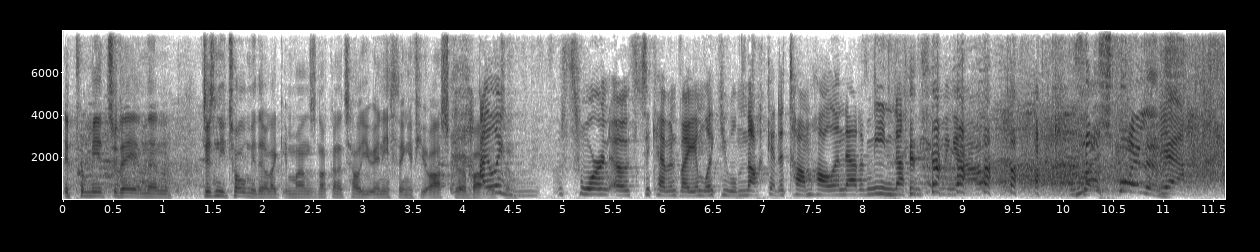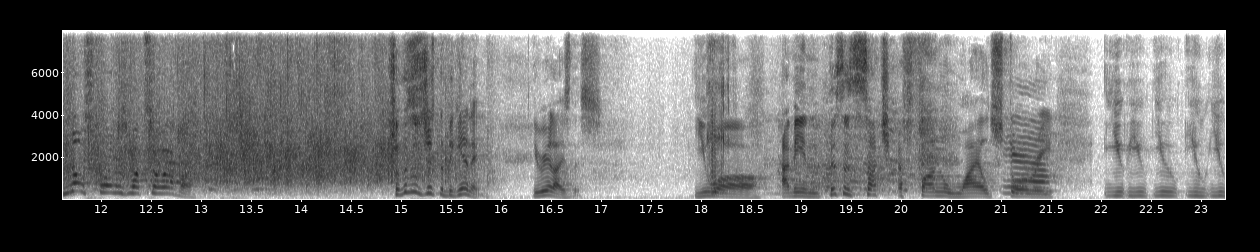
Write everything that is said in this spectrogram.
It premiered today, and then Disney told me they're like, Iman's not gonna tell you anything if you ask her about I it. I like and- swore an oath to Kevin Feige. I'm like, you will not get a Tom Holland out of me. Nothing's coming out. No spoilers. Yeah. No spoilers whatsoever. So this is just the beginning. You realize this? You are. I mean, this is such a fun, wild story. Yeah. You, you, you, you, you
